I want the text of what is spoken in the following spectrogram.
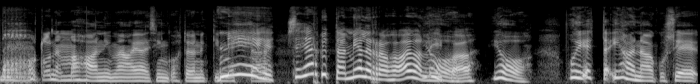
brrr, tuonne mahaan, niin mä ajaisin kohta jonnekin Niin, mettään. se järkyttää mielenrauhaa aivan Joo, liikaa. Joo, voi että ihanaa, kun se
